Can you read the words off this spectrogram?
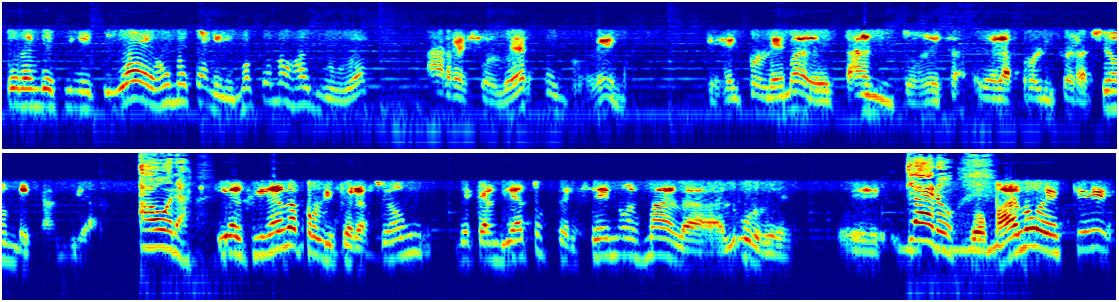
Pero en definitiva es un mecanismo que nos ayuda a resolver un problema que es el problema de tanto, de, de la proliferación de candidatos. Ahora. Y al final la proliferación de candidatos per se no es mala, Lourdes. Eh, claro. Lo malo es que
